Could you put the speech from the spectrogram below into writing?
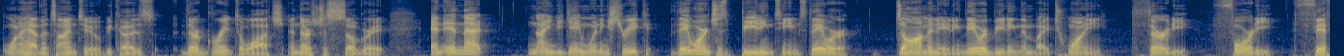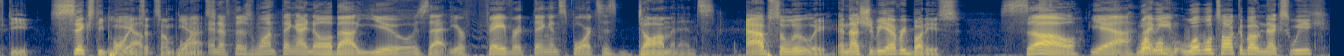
when I have the time to because they're great to watch and they're just so great. And in that 90 game winning streak, they weren't just beating teams, they were dominating. They were beating them by 20, 30, 40, 50, 60 points Yep, at some Yeah, points. and if there's one thing I know about you is that your favorite thing in sports is dominance. Absolutely. And that should be everybody's. So, yeah, What I we'll, mean, what we'll talk about next week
